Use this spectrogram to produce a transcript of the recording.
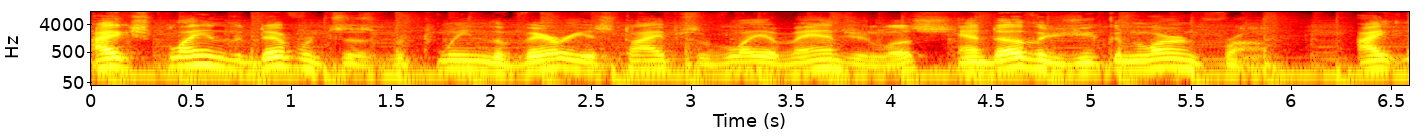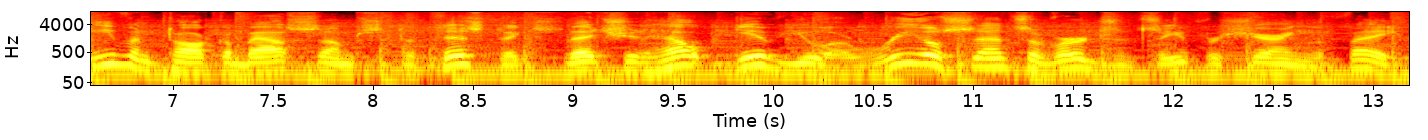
I explain the differences between the various types of lay evangelists and others you can learn from. I even talk about some statistics that should help give you a real sense of urgency for sharing the faith.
